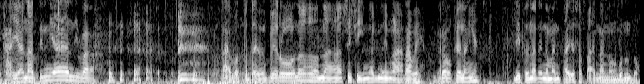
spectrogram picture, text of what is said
Kaya natin yan, di ba? Abot pa tayo. Pero no, nasisinag na yung araw eh. Pero okay lang yan. Dito na rin naman tayo sa paanan ng bundok.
